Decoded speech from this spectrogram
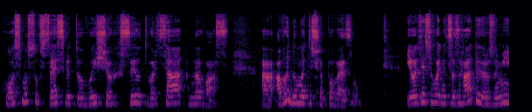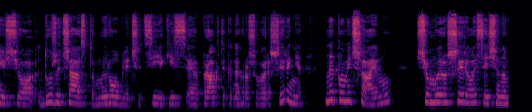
космосу, Всесвіту, вищих сил Творця на вас. А ви думаєте, що повезло. І от я сьогодні це згадую, і розумію, що дуже часто ми, роблячи ці якісь е, практики на грошове розширення, не помічаємо, що ми розширилися і що нам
